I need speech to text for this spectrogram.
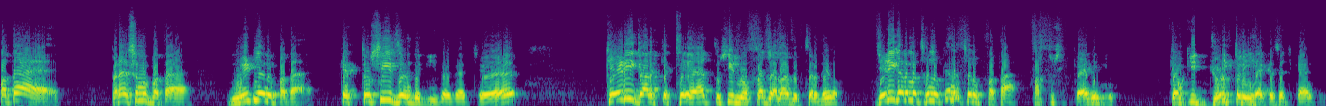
ਪਤਾ ਹੈ ਪ੍ਰੈਸ ਨੂੰ ਪਤਾ ਹੈ ਮੀਡੀਆ ਨੂੰ ਪਤਾ ਹੈ ਕਿ ਤੁਸੀਂ ਜ਼ਿੰਦਗੀ ਦੇ ਵਿੱਚ ਕਿਹੜੀ ਗੱਲ ਕਿੱਥੇ ਹੈ ਤੁਸੀਂ ਲੋਕਾਂ ਜ਼ਿਆਦਾ ਵਿਚਰਦੇ ਹੋ। ਜਿਹੜੀ ਗੱਲ ਮੈਂ ਤੁਹਾਨੂੰ ਕਹਿੰਦਾ ਤੁਹਾਨੂੰ ਪਤਾ ਪਰ ਤੁਸੀਂ ਕਹਿ ਵੀ ਨਹੀਂ। ਕਿਉਂਕਿ ਜੁਰਤ ਨਹੀਂ ਹੈ ਕਿਸੇ ਚ ਕਹਿਣ ਦੀ।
